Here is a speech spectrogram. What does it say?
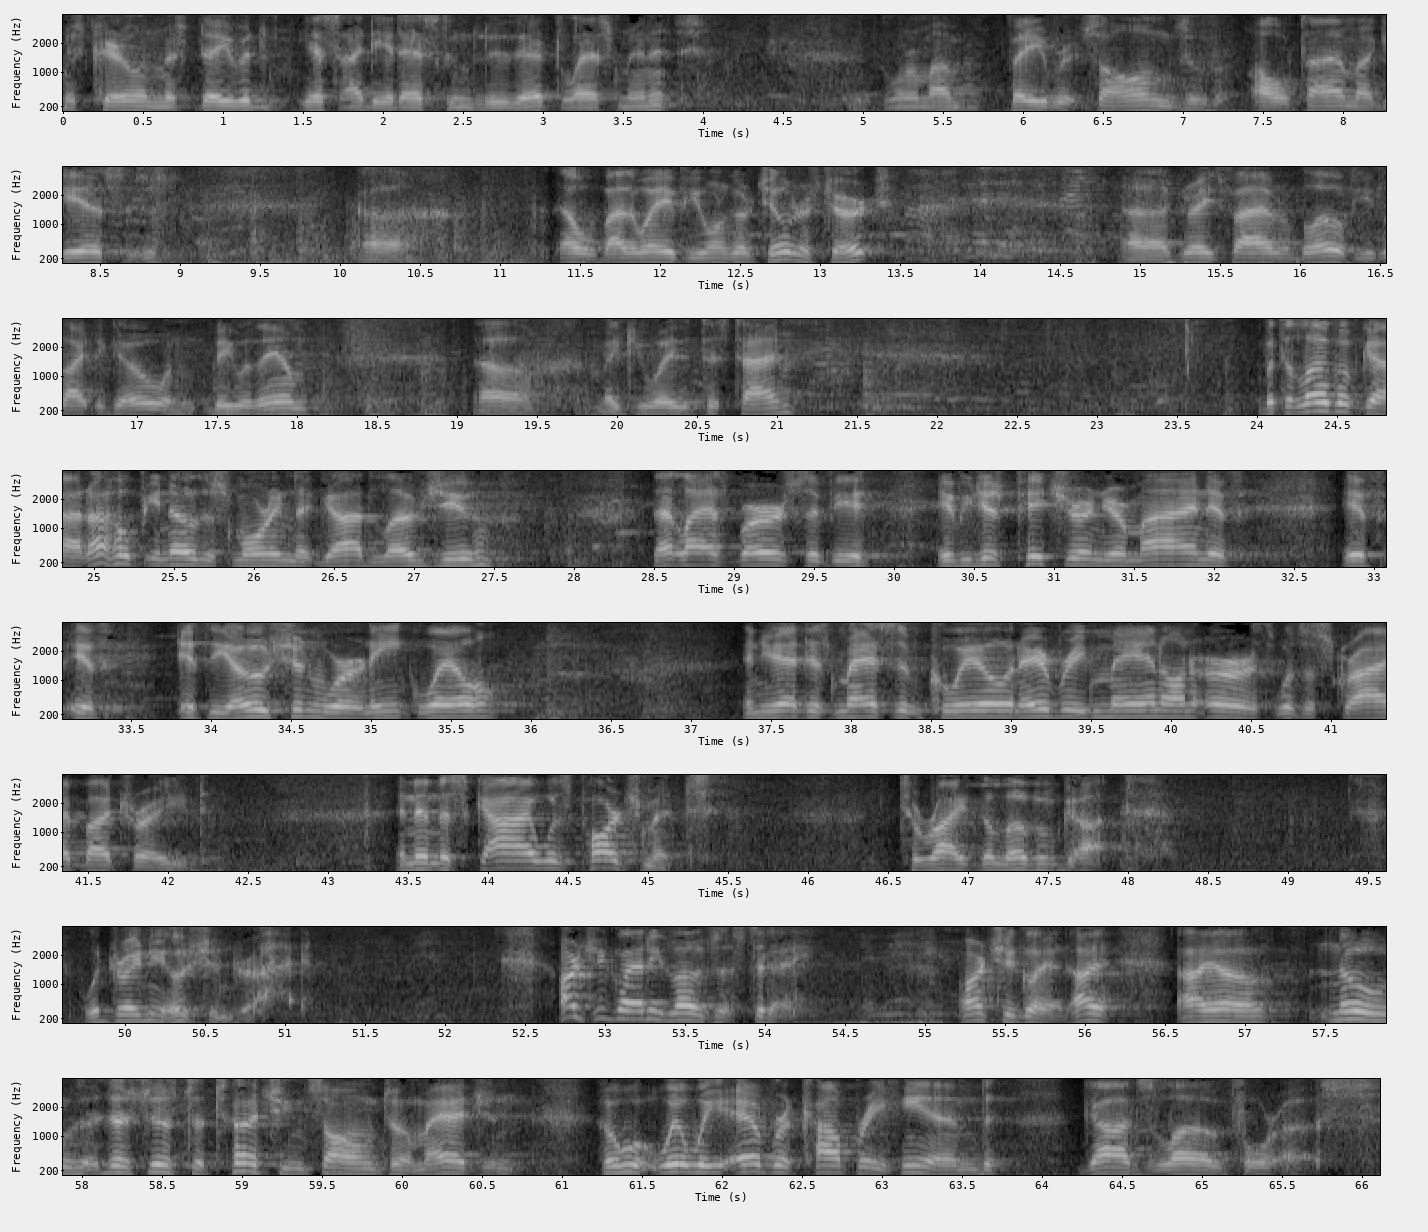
Miss Carolyn, Miss David. Yes, I did ask them to do that at the last minute. One of my favorite songs of all time, I guess, is just. Uh, oh, by the way, if you want to go to Children's Church, uh, grades five and below, if you'd like to go and be with them, uh, make your way at this time. But the love of God, I hope you know this morning that God loves you. That last verse, if you if you just picture in your mind if if if if the ocean were an inkwell and you had this massive quill and every man on earth was a scribe by trade. And then the sky was parchment to write the love of God. Would drain the ocean dry. Aren't you glad He loves us today? Aren't you glad? I, I uh, know that it's just a touching song to imagine. Who will we ever comprehend God's love for us?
